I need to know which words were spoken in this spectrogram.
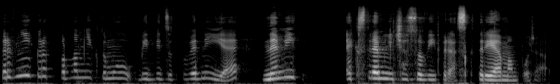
první krok podle mě k tomu být víc odpovědný je nemít extrémní časový pres, který já mám pořád.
